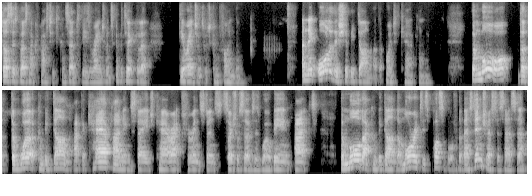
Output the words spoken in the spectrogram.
Does this person have capacity to consent to these arrangements, in particular, the arrangements which confine them? And they, all of this should be done at the point of care planning the more the, the work can be done at the care planning stage, Care Act, for instance, Social Services Wellbeing Act, the more that can be done, the more it is possible for the best interest assessor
